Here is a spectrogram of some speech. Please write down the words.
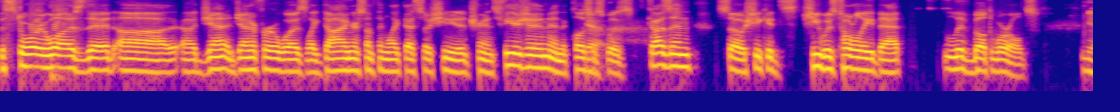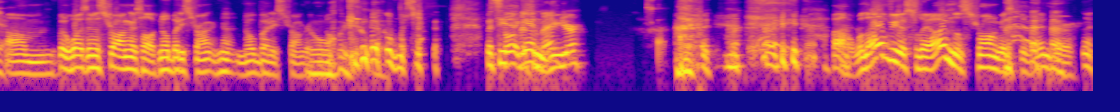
The story was that uh, uh, Jen- Jennifer was like dying or something like that, so she needed a transfusion, and the closest Yeah. was cousin, so she could. She was totally that lived both worlds. Yeah. Um, but wasn't as strong as Hulk. Nobody's strong. No, nobody's stronger. than Hulk. but see, Strongest again, Avenger. oh well, obviously I'm the strongest Avenger.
